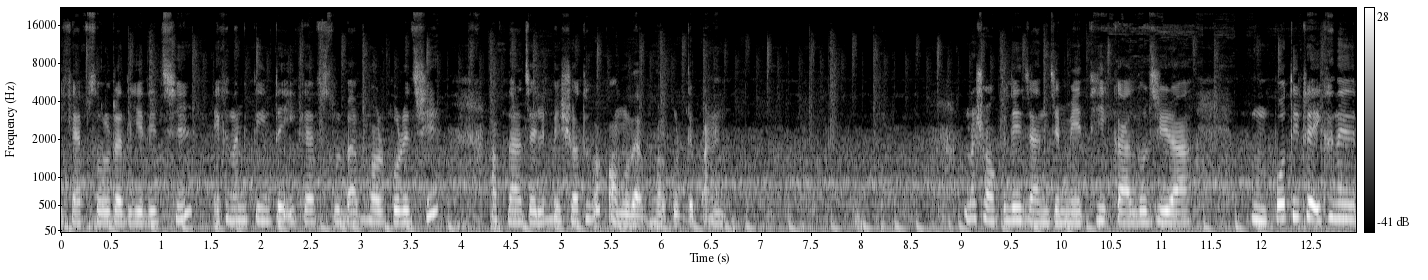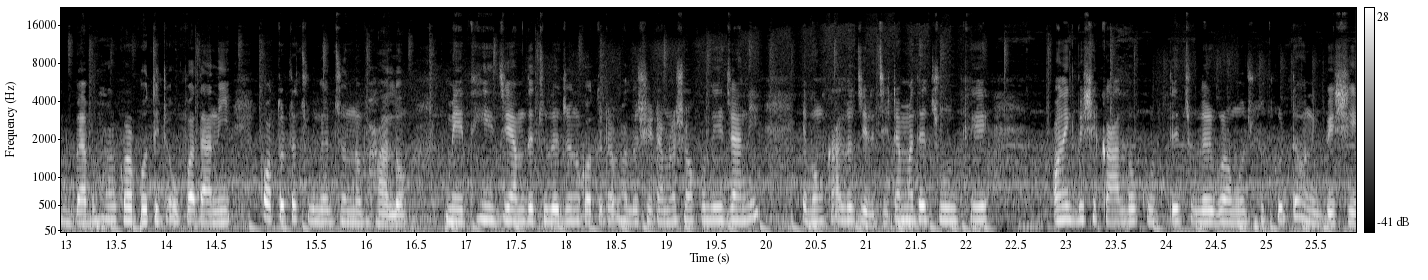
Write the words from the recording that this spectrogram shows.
ই ক্যাপসুলটা দিয়ে দিচ্ছি। এখানে আমি তিনটে ই ক্যাপসুল ব্যবহার করেছি। আপনারা চাইলে বেশি অথবা কমও ব্যবহার করতে পারেন। আমরা সকলেই জানি যে মেথি, কালো জিরা প্রতিটা এখানে ব্যবহার করা প্রতিটা উপাদানই কতটা চুলের জন্য ভালো। মেথি যে আমাদের চুলের জন্য কতটা ভালো সেটা আমরা সকলেই জানি এবং কালো জিরা, যেটা আমাদের চুলকে অনেক বেশি কালো করতে, চুলের গোড়া মজবুত করতে অনেক বেশি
